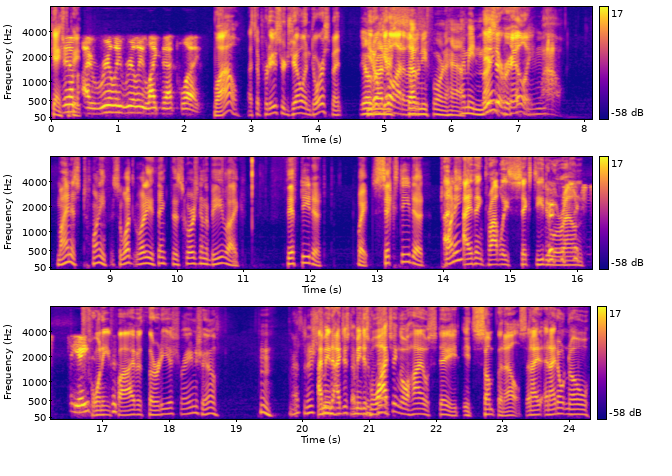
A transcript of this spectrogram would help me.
Gangster Tim, Pete. I really, really like that play. Wow. That's a producer Joe endorsement. The You don't get a lot of those. 74 and a half. I mean, Is it really? Mm-hmm. Wow. minus 20. So what what do you think the score is going to be? Like 50 to, wait, 60 to 20? I, I think probably 60 to around 68. 25 or 30 ish range. Yeah. Hmm, that's an interesting I mean, I just, I mean, just watching Ohio State, it's something else. And I, and I don't know.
